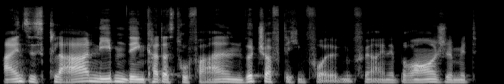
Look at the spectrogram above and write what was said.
Eins ist klar, neben den katastrophalen wirtschaftlichen Folgen für eine Branche mit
